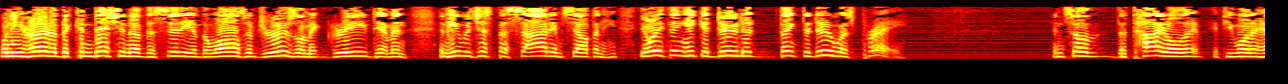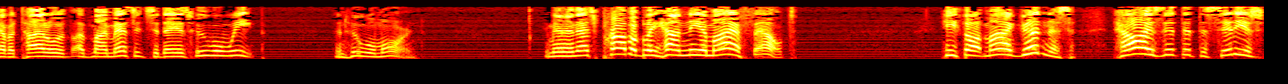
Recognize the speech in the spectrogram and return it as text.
When he heard of the condition of the city, of the walls of Jerusalem, it grieved him, and, and he was just beside himself, and he, the only thing he could do to think to do was pray. And so the title, if you want to have a title of, my message today, is Who Will Weep and Who Will Mourn? Amen. And that's probably how Nehemiah felt. He thought, my goodness, how is it that the city is,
